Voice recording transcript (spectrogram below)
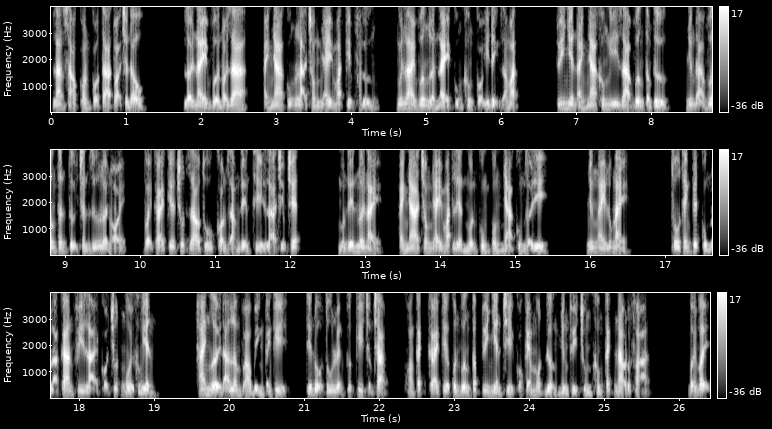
lang xảo còn có ta tọa chấn đâu. Lời này vừa nói ra, ảnh nha cũng là trong nháy mắt kịp phản ứng, nguyên lai vương lần này cũng không có ý định ra mặt. Tuy nhiên ảnh nha không nghĩ ra vương tâm tư, nhưng đã vương thân tự chấn giữ lời nói, vậy cái kia chút giao thú còn dám đến thì là chịu chết. Muốn đến nơi này ảnh nha trong nháy mắt liền muốn cùng cùng nha cùng rời đi. Nhưng ngay lúc này, tô thanh tuyết cùng lạc gan phi lại có chút ngồi không yên. Hai người đã lâm vào bình cảnh kỳ, tiến độ tu luyện cực kỳ chậm chạp, khoảng cách cái kia quân vương cấp tuy nhiên chỉ có kém một đường nhưng thủy trung không cách nào đột phá. Bởi vậy,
